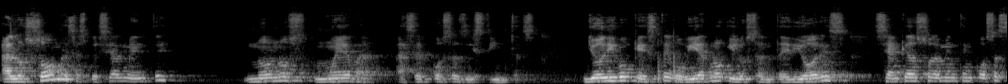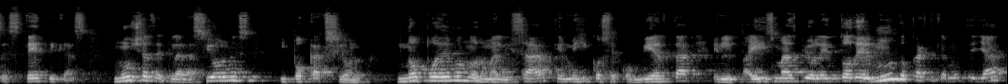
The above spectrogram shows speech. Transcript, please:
A los hombres, especialmente, no nos mueva a hacer cosas distintas. Yo digo que este gobierno y los anteriores se han quedado solamente en cosas estéticas muchas declaraciones y poca acción. No podemos normalizar que México se convierta en el país más violento del mundo prácticamente ya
